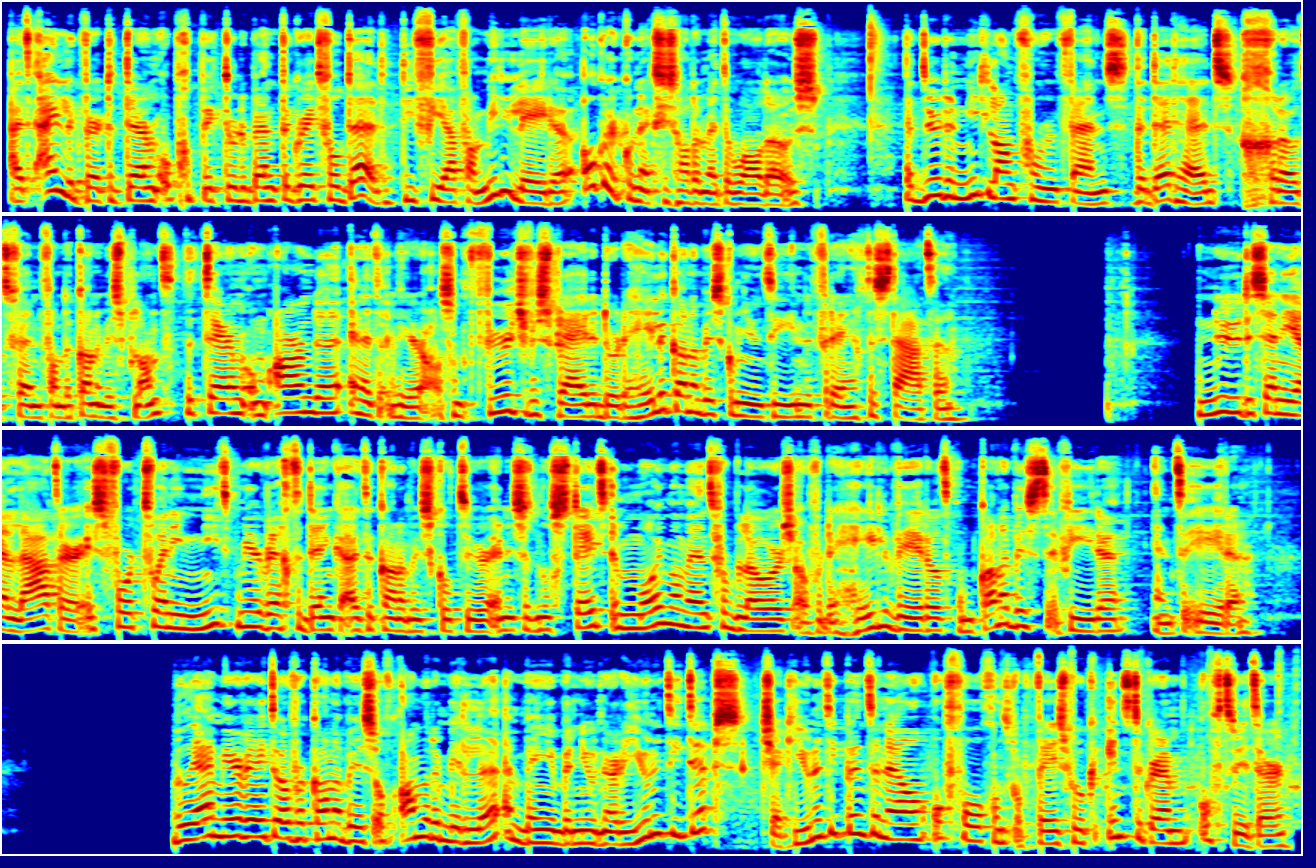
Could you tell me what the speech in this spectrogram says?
Uiteindelijk werd de term opgepikt door de band The Grateful Dead, die via familieleden ook weer connecties hadden met de Waldo's. Het duurde niet lang voor hun fans, de Deadheads, groot fan van de cannabisplant, de term omarmden en het weer als een vuurtje verspreidden door de hele cannabiscommunity in de Verenigde Staten. Nu, decennia later, is 420 niet meer weg te denken uit de cannabiscultuur en is het nog steeds een mooi moment voor blowers over de hele wereld om cannabis te vieren en te eren. Wil jij meer weten over cannabis of andere middelen en ben je benieuwd naar de Unity tips? Check unity.nl of volg ons op Facebook, Instagram of Twitter.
